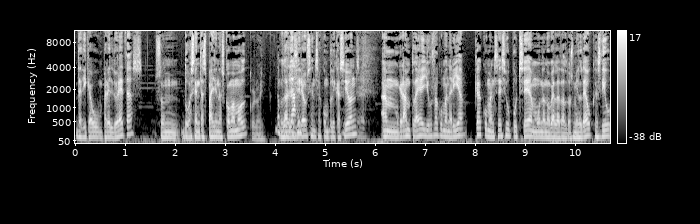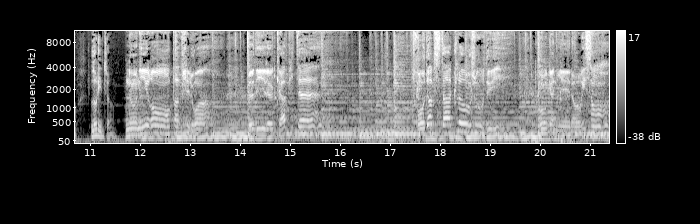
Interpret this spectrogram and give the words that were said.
dediqueu un parell d'horetes, són 200 pàgines com a molt, Carai. No la llegireu sense complicacions, amb gran plaer, i us recomanaria que comencéssiu potser amb una novel·la del 2010 que es diu L'Horitzó. Nous n'irons pas plus loin, te dit le capitaine. Trop d'obstacles aujourd'hui pour gagner l'horizon.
